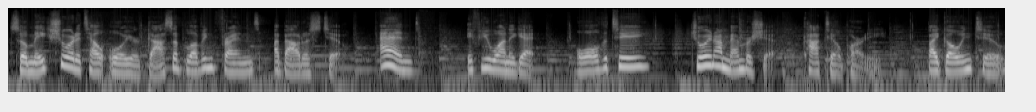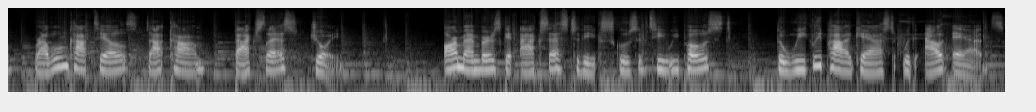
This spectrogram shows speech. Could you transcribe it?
So make sure to tell all your gossip loving friends about us too. And if you want to get all the tea? Join our membership cocktail party by going to bravoandcocktails.com backslash join. Our members get access to the exclusive tea we post, the weekly podcast without ads,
